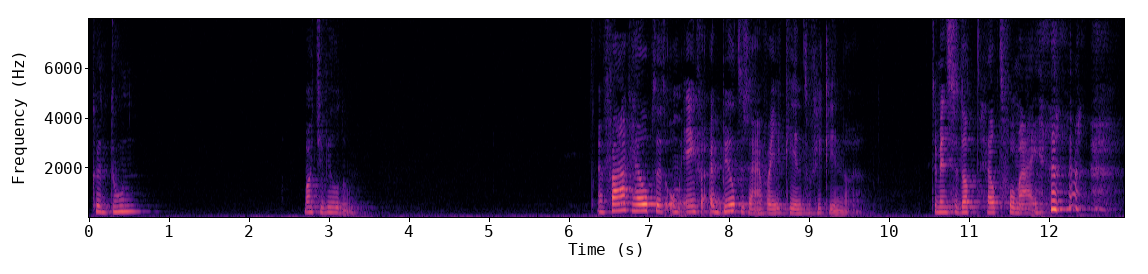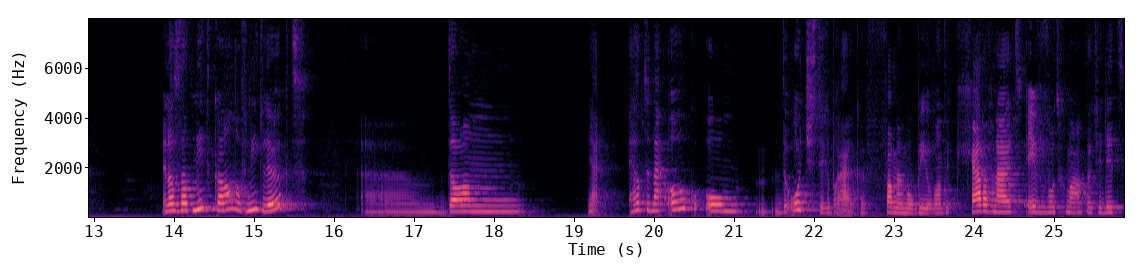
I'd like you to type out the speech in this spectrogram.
kunt doen wat je wil doen. En vaak helpt het om even uit beeld te zijn van je kind of je kinderen. Tenminste, dat helpt voor mij. en als dat niet kan of niet lukt, ehm, dan ja, helpt het mij ook om de oortjes te gebruiken van mijn mobiel. Want ik ga ervan uit, even voor het gemak, dat je dit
